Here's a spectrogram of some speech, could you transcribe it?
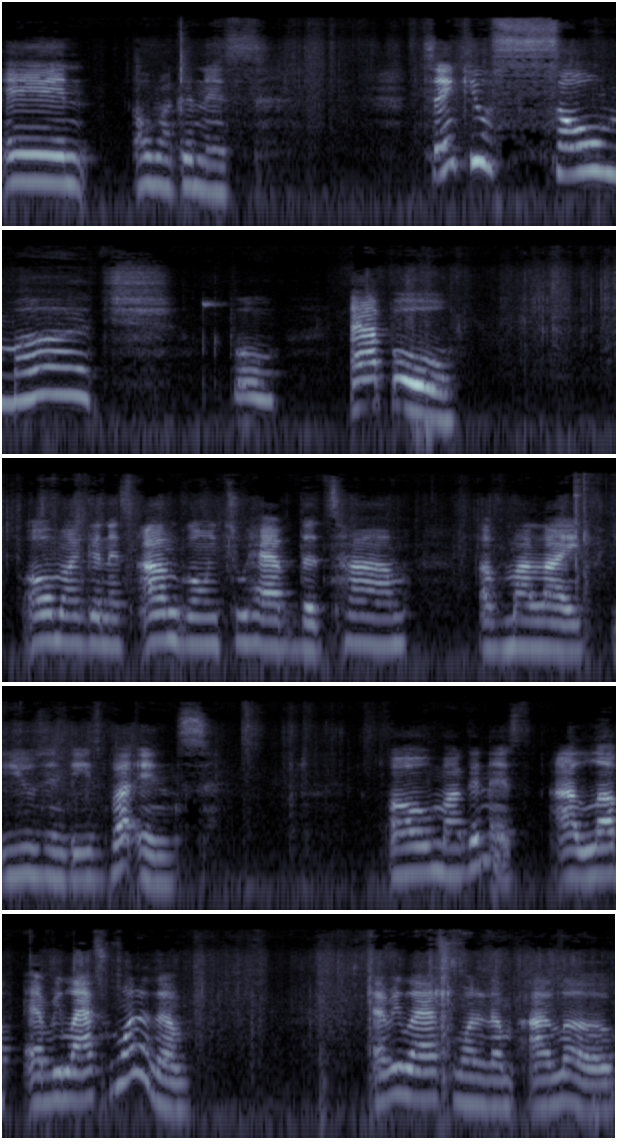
And oh my goodness. Thank you so much. Little apple. Oh my goodness. I'm going to have the time of my life using these buttons. Oh my goodness. I love every last one of them. Every last one of them I love.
